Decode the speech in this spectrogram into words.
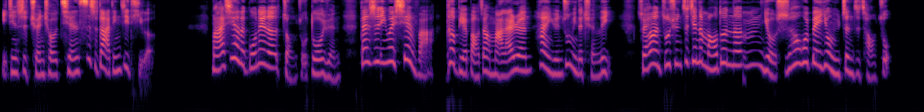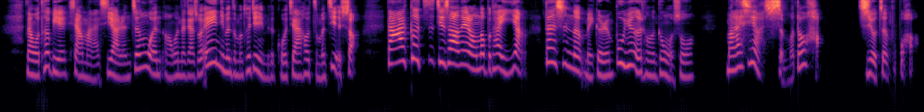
已经是全球前四十大经济体了。马来西亚的国内呢，种族多元，但是因为宪法特别保障马来人和原住民的权利，所以他们族群之间的矛盾呢，嗯，有时候会被用于政治操作。那我特别向马来西亚人征文啊，问大家说，哎，你们怎么推荐你们的国家，或怎么介绍？大家各自介绍的内容都不太一样，但是呢，每个人不约而同的跟我说，马来西亚什么都好，只有政府不好。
